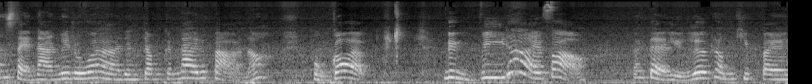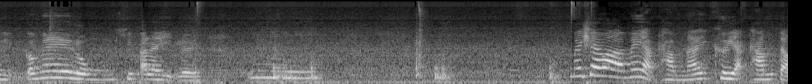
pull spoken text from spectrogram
นแสนนานไม่รู้ว่ายังจำกันได้หรือเปล่าเนาะผมก็แบบหนึ่งปีได้เปล่า ตั้งแต่หลินเลิกทำคลิปไปหลินก็ไม่ได้ลงคลิปอะไรอีกเลยไม่ใช่ว่าไม่อยากทำนะ คืออยากทำแต่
